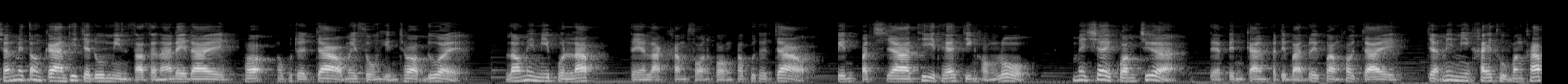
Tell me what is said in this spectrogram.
ฉันไม่ต้องการที่จะดูหมิ่นศาสนาใด ๆ เพราะพระพุทธเจ้าไม่ทรงเห็นชอบด้วย เราไม่มีผลลัพธ์แต่หลักคำสอนของพระพุทธเจ้า เป็นปรัชญาที่แท้จริงของโลก ไม่ใช่ความเชื่อ แต่เป็นการปฏิบัติด้วยความเข้าใจ จะไม่มีใครถูกบังคับ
